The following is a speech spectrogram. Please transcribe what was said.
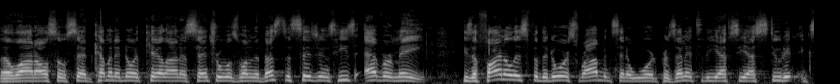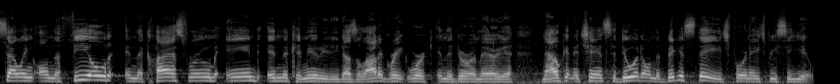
Uh, Juan also said coming to North Carolina Central was one of the best decisions he's ever made. He's a finalist for the Doris Robinson Award presented to the FCS student excelling on the field, in the classroom, and in the community. Does a lot of great work in the Durham area. Now getting a chance to do it on the biggest stage for an HBCU.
